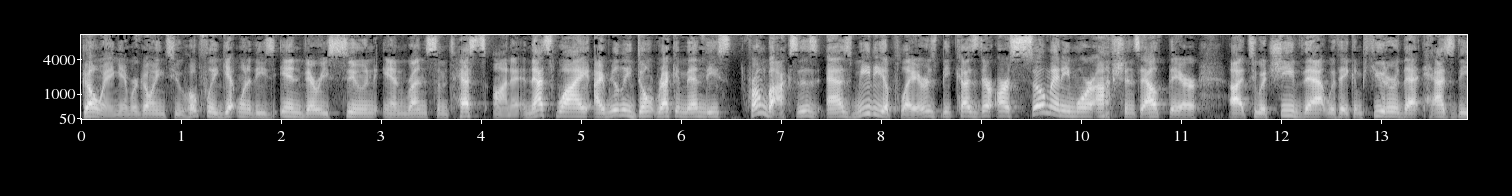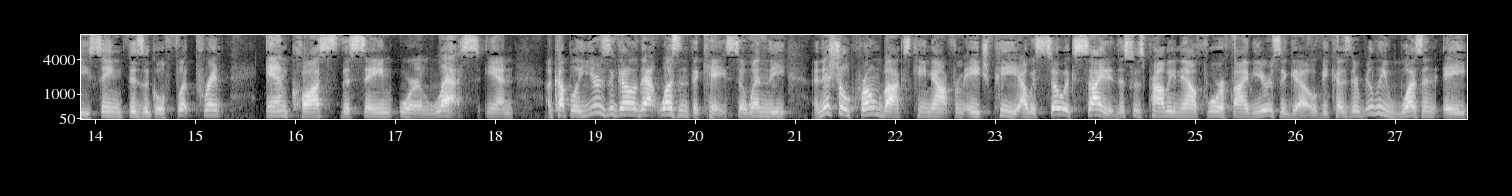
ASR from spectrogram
going. And we're going to hopefully get one of these in very soon and run some tests on it. And that's why I really don't recommend these Chromeboxes as media players because there are so many more options out there uh, to achieve that with a computer that has the same physical footprint and costs the same or less. And a couple of years ago, that wasn't the case. So when the initial Chromebox came out from HP, I was so excited. This was probably now four or five years ago because there really wasn't a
